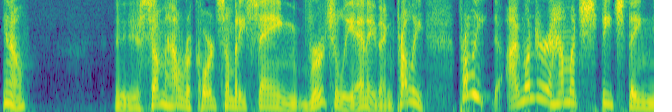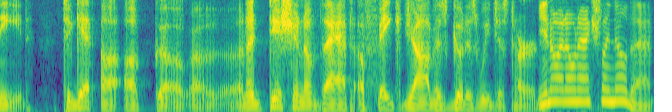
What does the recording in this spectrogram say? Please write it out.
you know somehow record somebody saying virtually anything. Probably, probably. I wonder how much speech they need to get a, a, a, an addition of that, a fake job as good as we just heard? You know, I don't actually know that.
